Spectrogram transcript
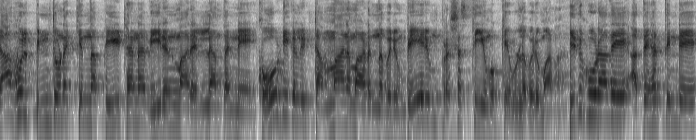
രാഹുൽ പിന്തുണയ്ക്കുന്ന പീഡന വീരന്മാരെല്ലാം തന്നെ കോടികളിട്ട് അമ്മാനമാടുന്നവരും പേരും പ്രശസ്തിയും ഒക്കെ ഉള്ളവരുമാണ്. ഇതുകൂടാതെ അദ്ദേഹത്തിന്റെ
